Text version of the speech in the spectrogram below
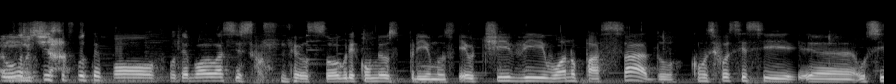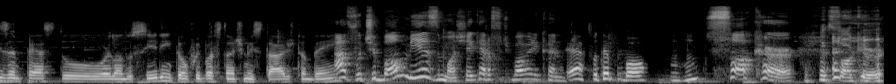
eu muito assisto chato. futebol. Futebol eu assisto com meu sogro e com meus primos. Eu tive o ano passado, como se fosse esse eh, o Season Pass do Orlando City, então eu fui bastante no estádio também. Ah, futebol mesmo. Achei que era futebol americano. É, futebol. Uhum. Soccer. Soccer.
